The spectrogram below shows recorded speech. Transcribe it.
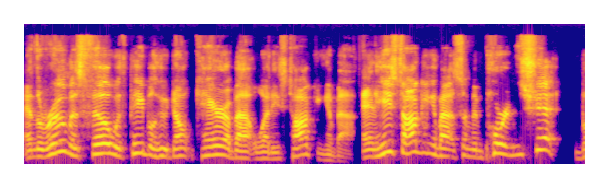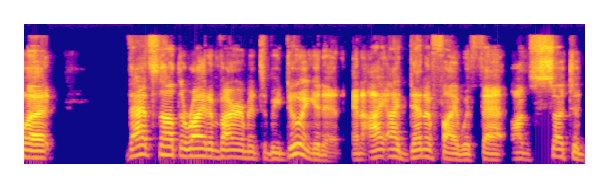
And the room is filled with people who don't care about what he's talking about. And he's talking about some important shit, but that's not the right environment to be doing it in. And I identify with that on such a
